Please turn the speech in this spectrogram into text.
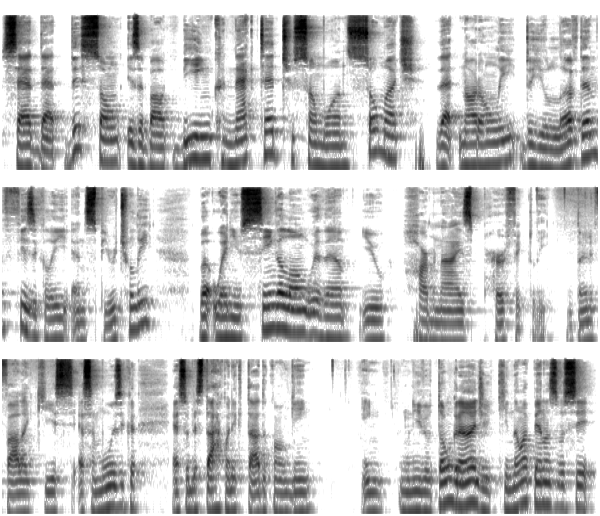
said that this song is about being connected to someone so much that not only do you love them physically and spiritually, but when you sing along with them, you harmonize perfectly. Então ele fala que essa música é sobre estar conectado com alguém em um nível tão grande que não apenas você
